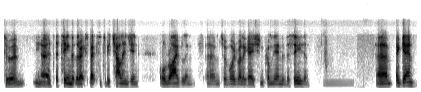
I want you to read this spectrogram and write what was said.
to a, um, you know a, a team that they're expected to be challenging or rivaling um, to avoid relegation come the end of the season. Um, again,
